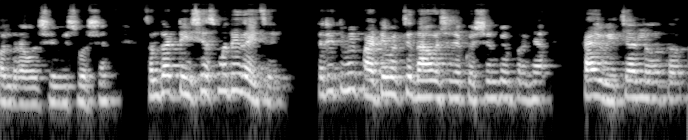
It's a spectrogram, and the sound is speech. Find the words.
पंधरा वर्ष वीस वर्ष. समजा टीसीएसमध्ये जायचंय तरी तुम्ही पाठीमागच्या दहा वर्षाचे क्वेश्चन पेपर घ्या. काय विचारलं होतं?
